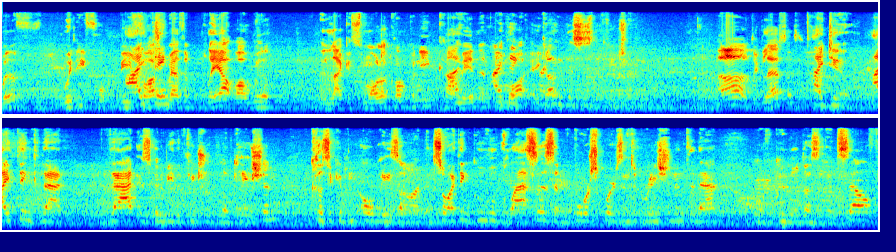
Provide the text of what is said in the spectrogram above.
Will will it be Foursquare as a player, or will like a smaller company come I, in and I be think, I think this is the future. Oh, the glasses? I do. I think that that is going to be the future of location because it can be always on. And so I think Google Glasses and Foursquare's integration into that, or if Google does it itself,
